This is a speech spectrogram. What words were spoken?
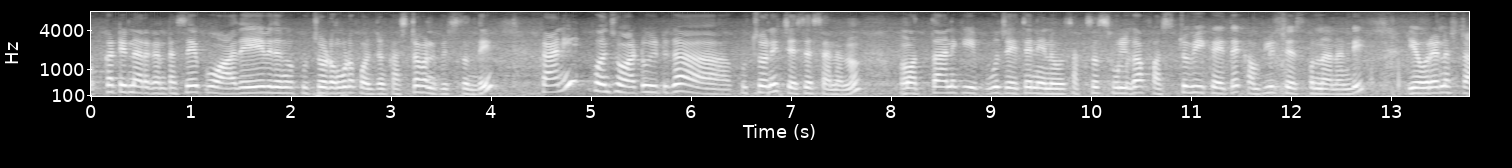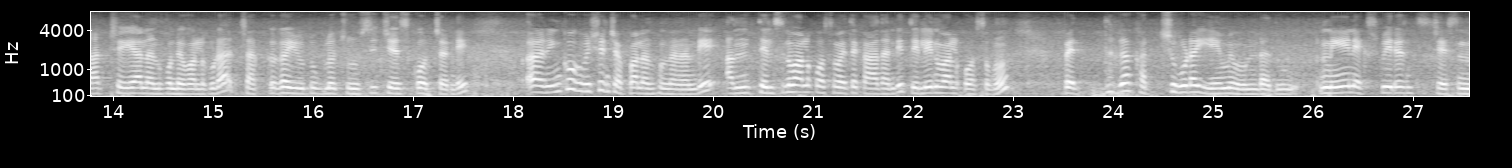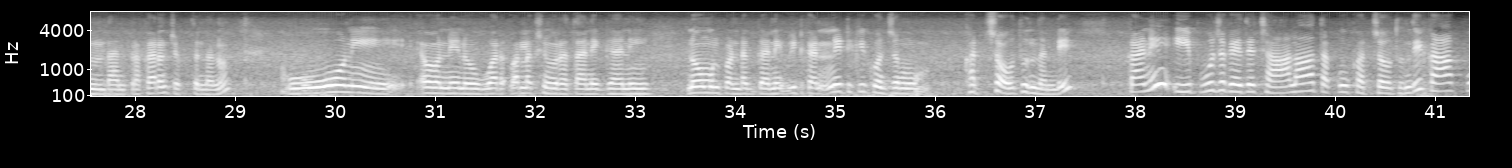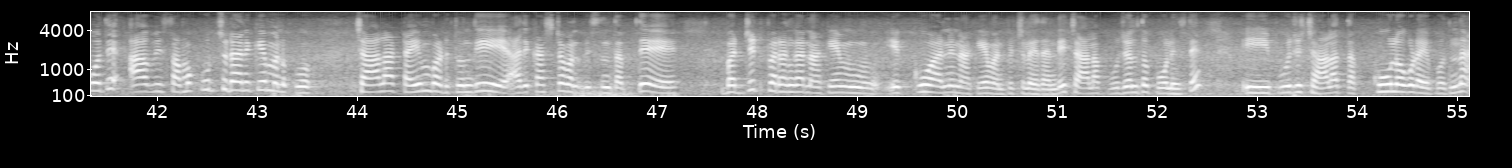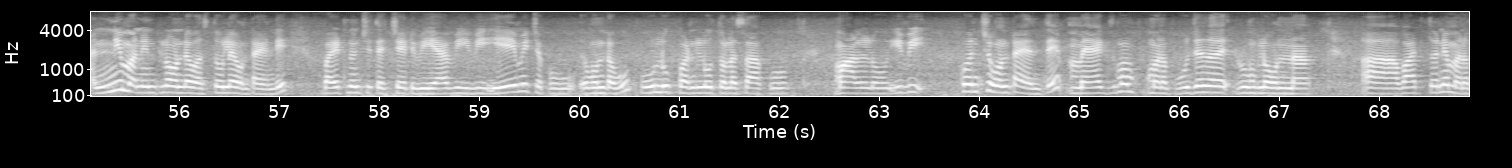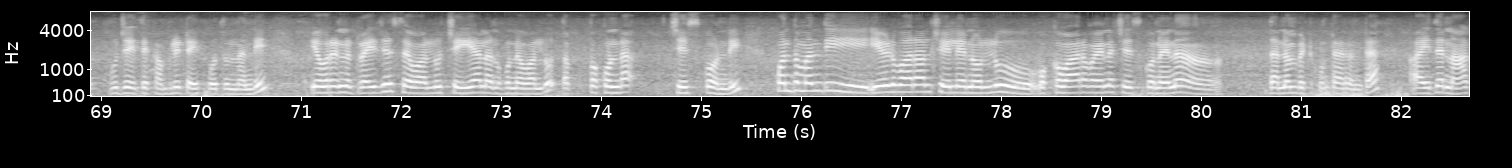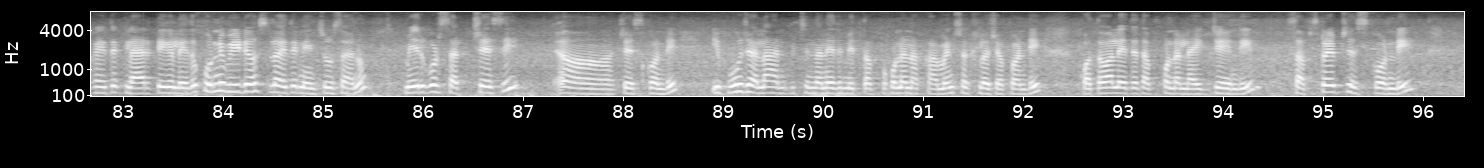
ఒక్కటిన్నర గంట సేపు అదే విధంగా కూర్చోవడం కూడా కొంచెం కష్టం అనిపిస్తుంది. కానీ కొంచెం అటు ఇటుగా కూర్చొని చేసేసాను మొత్తానికి ఈ పూజ అయితే నేను సక్సెస్ఫుల్గా ఫస్ట్ వీక్ అయితే కంప్లీట్ చేసుకున్నానండి. ఎవరైనా స్టార్ట్ చేయాలనుకునే వాళ్ళు కూడా చక్కగా యూట్యూబ్లో చూసి చేసుకోవచ్చండి. ఇంకొక విషయం చెప్పాలనుకున్నానండి. అన్ తెలిసిన వాళ్ళ కోసం అయితే కాదండి తెలియని వాళ్ళ కోసము. పెద్దగా ఖర్చు కూడా ఏమీ ఉండదు. నేను ఎక్స్పీరియన్స్ చేసిన దాని ప్రకారం చెప్తున్నాను. ఓని నేను వర వరలక్ష్మి వ్రతానికి కానీ నోముల పండగ కానీ వీటికన్నిటికీ కొంచెం ఖర్చు అవుతుందండి కానీ ఈ పూజకైతే చాలా తక్కువ ఖర్చు అవుతుంది కాకపోతే అవి సమకూర్చడానికే మనకు చాలా టైం పడుతుంది అది కష్టం అనిపిస్తుంది తప్పితే బడ్జెట్ పరంగా నాకేం ఎక్కువ అని నాకేం అనిపించలేదండి. చాలా పూజలతో పోలిస్తే ఈ పూజ చాలా తక్కువలో కూడా అయిపోతుంది. అన్నీ మన ఇంట్లో ఉండే వస్తువులే ఉంటాయండి. బయట నుంచి తెచ్చేటివి అవి ఇవి ఏమీ చెప్పవు ఉండవు. పూలు పండ్లు తులసాకు మాళ్ళు ఇవి కొంచెం ఉంటాయి అంతే మ్యాక్సిమం మన పూజ రూమ్లో ఉన్న వాటితోనే మనకు పూజ అయితే కంప్లీట్ అయిపోతుందండి. ఎవరైనా ట్రై చేసే వాళ్ళు చేయాలనుకునే వాళ్ళు తప్పకుండా చేసుకోండి. కొంతమంది ఏడు వారాలు చేయలేని వాళ్ళు ఒక్క వారమైనా చేసుకొనైనా దండం పెట్టుకుంటారంట. అయితే నాకైతే క్లారిటీగా లేదు. కొన్ని వీడియోస్లో అయితే నేను చూశాను. మీరు కూడా సెర్చ్ చేసి చేసుకోండి. ఈ పూజ ఎలా అనిపించింది అనేది మీరు తప్పకుండా నాకు కామెంట్ సెక్షన్లో చెప్పండి. కొత్త వాళ్ళు అయితే తప్పకుండా లైక్ చేయండి. సబ్స్క్రైబ్ చేసుకోండి.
